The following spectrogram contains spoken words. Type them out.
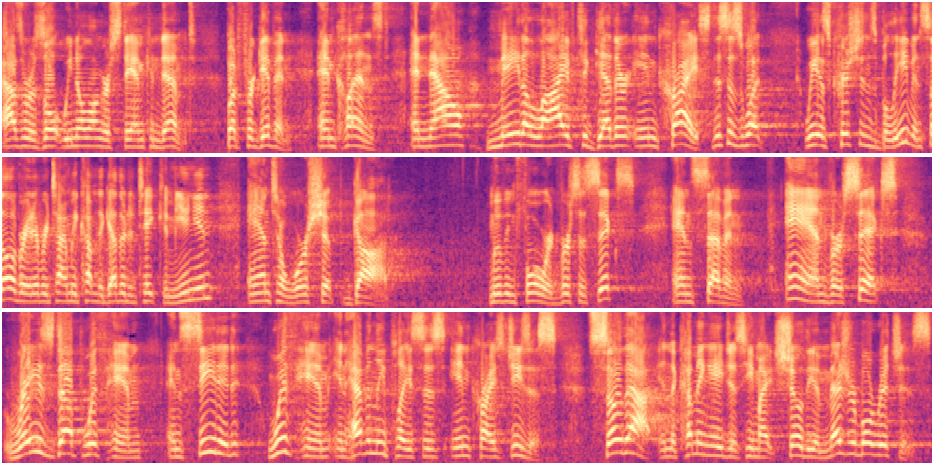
As a result, we no longer stand condemned, but forgiven and cleansed and now made alive together in Christ. This is what we as Christians believe and celebrate every time we come together to take communion and to worship God. Moving forward, verses 6 and 7. And verse 6 raised up with him and seated with him in heavenly places in Christ Jesus, so that in the coming ages he might show the immeasurable riches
